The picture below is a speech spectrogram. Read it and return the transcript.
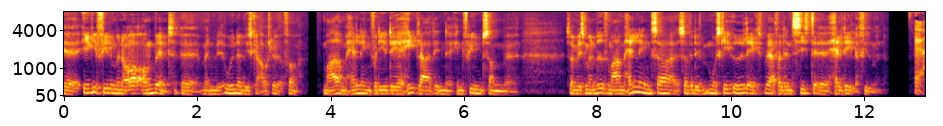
øh, ikke i filmen og omvendt, øh, men uden at vi skal afsløre for meget om handlingen, fordi det er helt klart en, en film, som, øh, som hvis man ved for meget om handlingen, så, så vil det måske ødelægge i hvert fald den sidste øh, halvdel af filmen. Ja,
